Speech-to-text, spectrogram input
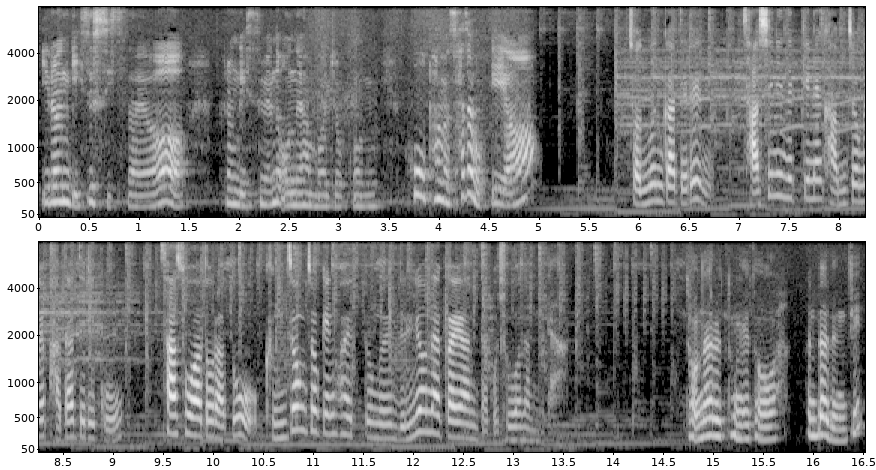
이런 게 있을 수 있어요. 그런 게 있으면 오늘 한번 조금 호흡하면서 찾아볼게요. 전문가들은 자신이 느끼는 감정을 받아들이고 사소하더라도 긍정적인 활동을 늘려나가야 한다고 조언합니다. 전화를 통해서 한다든지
